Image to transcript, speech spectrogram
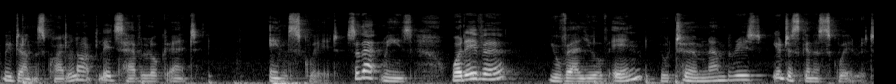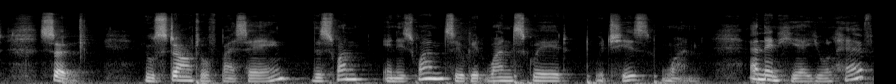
we've done this quite a lot, let's have a look at n squared. So that means whatever your value of n, your term number is, you're just going to square it. So you'll start off by saying this one, n is 1, so you'll get 1 squared, which is 1. And then here you'll have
